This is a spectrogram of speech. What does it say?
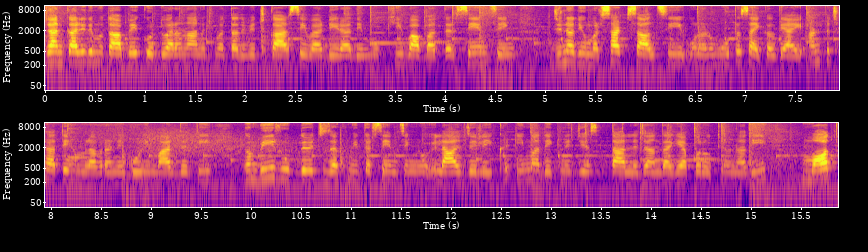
ਜਾਣਕਾਰੀ ਦੇ ਮੁਤਾਬਿਕ ਗੁਰਦੁਆਰਾ ਨਾਨਕ ਮੱਤਾ ਦੇ ਵਿੱਚ ਕਾਰ ਸੇਵਾ ਡੇਰਾ ਦੇ ਮੁਖੀ ਬਾਬਾ ਤਰਸੇਮ ਸਿੰਘ ਜਿਨ੍ਹਾਂ ਦੀ ਉਮਰ 60 ਸਾਲ ਸੀ ਉਹਨਾਂ ਨੂੰ ਮੋਟਰਸਾਈਕਲ ਤੇ ਆਏ ਅਣਪਛਾਤੇ ਹਮਲਾਵਰਾਂ ਨੇ ਗੋਲੀ ਮਾਰ ਦਿੱਤੀ ਗੰਭੀਰ ਰੂਪ ਦੇ ਵਿੱਚ ਜ਼ਖਮੀ ਤਰਸੇਮ ਸਿੰਘ ਨੂੰ ਇਲਾਜ ਦੇ ਲਈ ਖਟੀਮਾ ਦੇ ਇੱਕ ਨਿੱਜੀ ਹਸਪਤਾਲ ਲਿਜਾਂਦਾ ਗਿਆ ਪਰ ਉੱਥੇ ਉਹਨਾਂ ਦੀ ਮੌਤ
